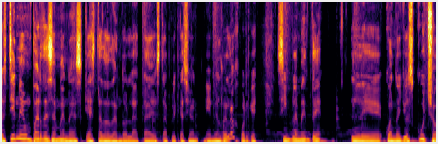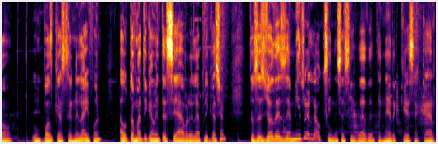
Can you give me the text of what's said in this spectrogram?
pues tiene un par de semanas que ha estado dando lata esta aplicación en el reloj, porque simplemente le, cuando yo escucho un podcast en el iPhone, automáticamente se abre la aplicación. Entonces yo desde mi reloj, sin necesidad de tener que sacar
